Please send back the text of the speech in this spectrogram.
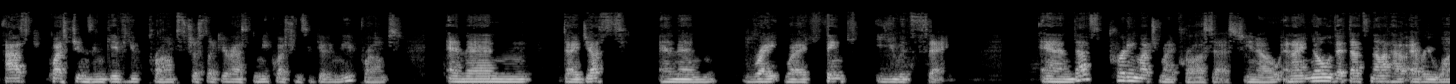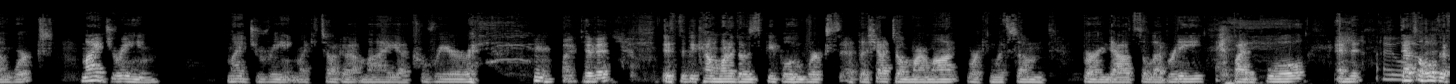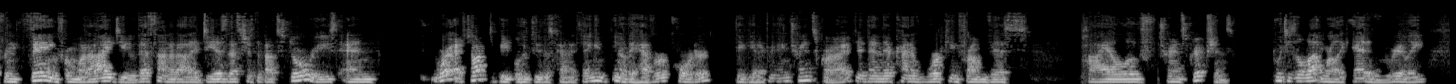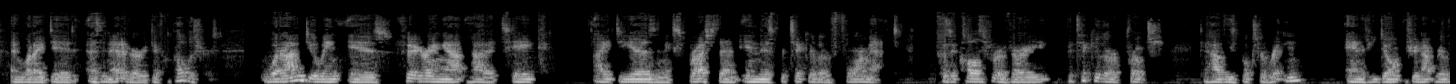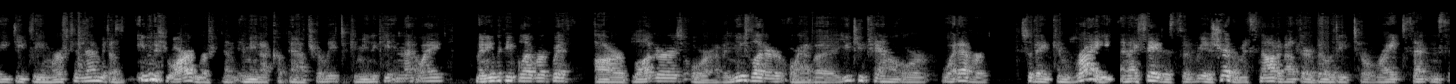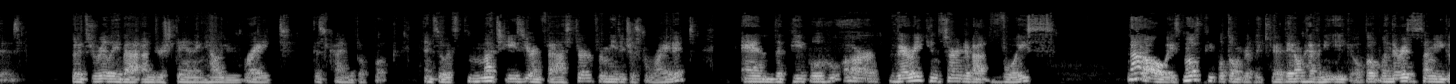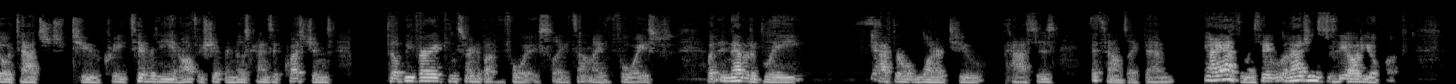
ask questions and give you prompts, just like you're asking me questions and giving me prompts, and then digest and then write what I think you would say. And that's pretty much my process, you know, and I know that that's not how everyone works. My dream, my dream, like you talk about my uh, career, my pivot, is to become one of those people who works at the Chateau Marmont, working with some burned out celebrity by the pool. And that's a whole different thing from what I do. That's not about ideas. That's just about stories. And where I've talked to people who do this kind of thing, and you know, they have a recorder, they get everything transcribed, and then they're kind of working from this pile of transcriptions, which is a lot more like editing, really, and what I did as an editor at different publishers. What I'm doing is figuring out how to take ideas and express them in this particular format because it calls for a very particular approach to how these books are written. And if you don't, if you're not really deeply immersed in them, it doesn't, even if you are immersed in them, it may not come naturally to communicate in that way. Many of the people I work with are bloggers or have a newsletter or have a YouTube channel or whatever. So they can write. And I say this to reassure them. It's not about their ability to write sentences, but it's really about understanding how you write this kind of a book. And so it's much easier and faster for me to just write it. And the people who are very concerned about voice, not always, most people don't really care. They don't have any ego. But when there is some ego attached to creativity and authorship and those kinds of questions, they'll be very concerned about voice. Like it's not my voice. But inevitably, after one or two passes, it sounds like them. Yeah, I ask them, I say, well, imagine this is the audiobook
